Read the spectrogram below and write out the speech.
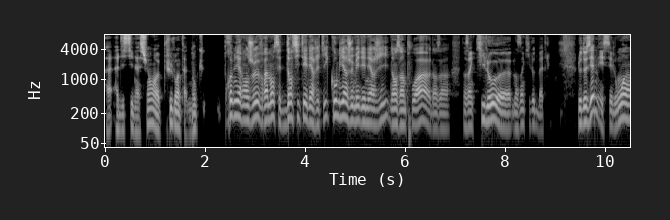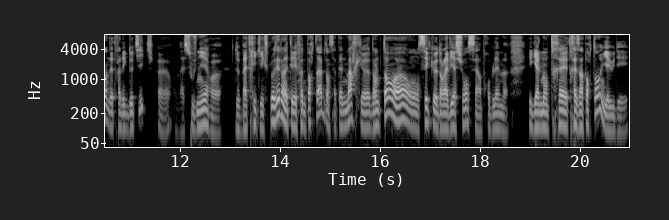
à, à destination plus lointaine. Donc premier enjeu, vraiment, c'est densité énergétique. Combien je mets d'énergie dans un poids, dans un, dans un kilo, euh, dans un kilo de batterie? Le deuxième, et c'est loin d'être anecdotique, euh, on a souvenir euh, de batteries qui explosaient dans les téléphones portables, dans certaines marques dans le temps. Hein. On sait que dans l'aviation, c'est un problème également très très important. Il y a eu des,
